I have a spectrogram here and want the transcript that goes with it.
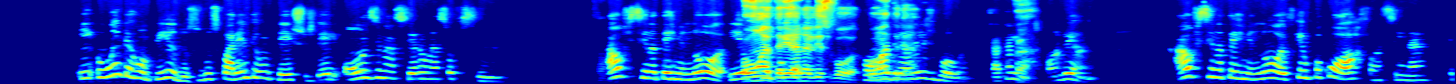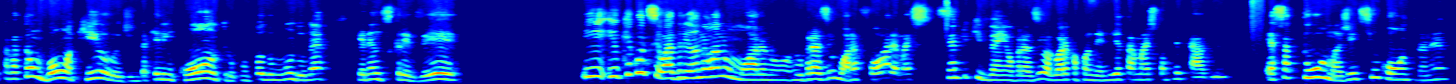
E o Interrompidos, dos 41 textos dele, 11 nasceram nessa oficina. Tá. A oficina terminou e eu com a Adriana Lisboa. Com, com a Adriana, Adriana Lisboa, exatamente, tá. com a Adriana. A oficina terminou, eu fiquei um pouco órfã, assim, né? Estava tão bom aquilo, de, daquele encontro com todo mundo, né? Querendo escrever. E, e, o que aconteceu? A Adriana ela não mora no, no, Brasil, mora fora, mas sempre que vem ao Brasil, agora com a pandemia está mais complicado. Né? Essa turma, a gente se encontra, né?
